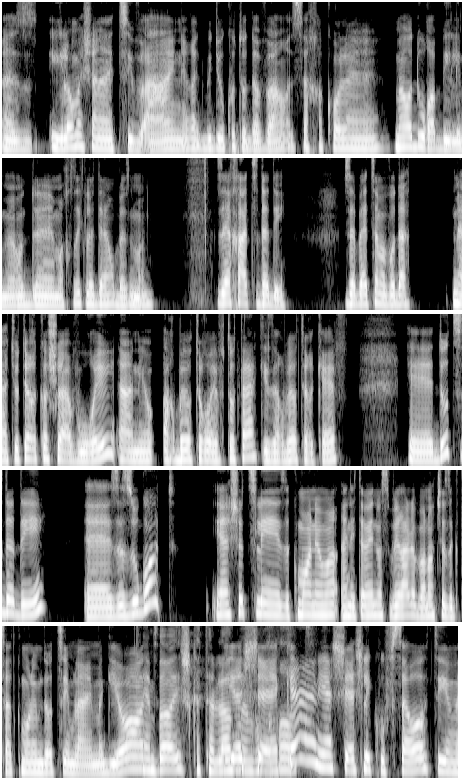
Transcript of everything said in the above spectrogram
אז היא לא משנה את צבעה, היא נראית בדיוק אותו דבר, אז סך הכל אה, מאוד דורבילי, מאוד אה, מחזיק לדי הרבה זמן. זה חד צדדי. זה בעצם עבודה מעט יותר קשה עבורי, אני הרבה יותר אוהבת אותה, כי זה הרבה יותר כיף. אה, דו צדדי, זה זוגות. יש אצלי, זה כמו אני אומר, אני תמיד מסבירה לבנות שזה קצת כמו למדוד שמלה, הן מגיעות, כן, בוא, יש קטלוג יש, במוחות. כן, יש, יש לי קופסאות עם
